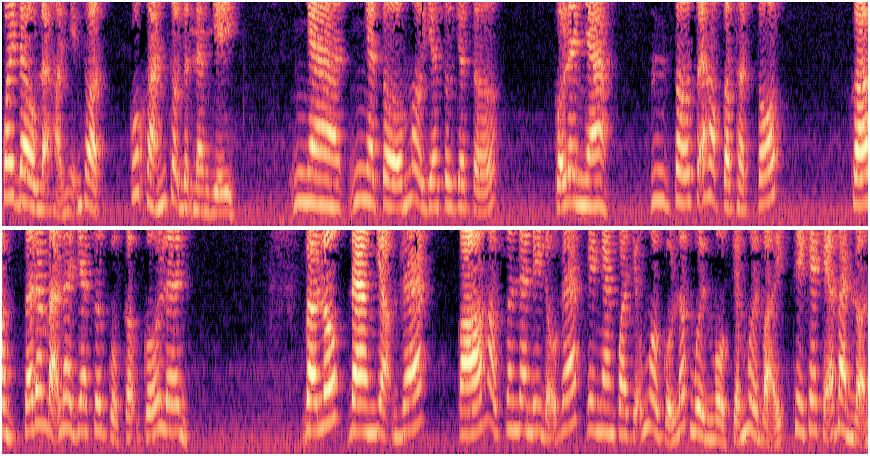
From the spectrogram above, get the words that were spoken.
quay đầu lại hỏi nhiễm thuật, quốc khánh, cậu định làm gì? Nhà nhà tớ mời gia sư cho tớ. Cố lên nha ừ, tớ sẽ học tập thật tốt. Không, tớ đảm bảo là gia sư của cậu cố lên. Vào lúc đang dọn rác có, học sinh đang đi đổ rác đi ngang qua chỗ ngồi của lớp mười một mười bảy, thì khe khẽ bàn luận.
